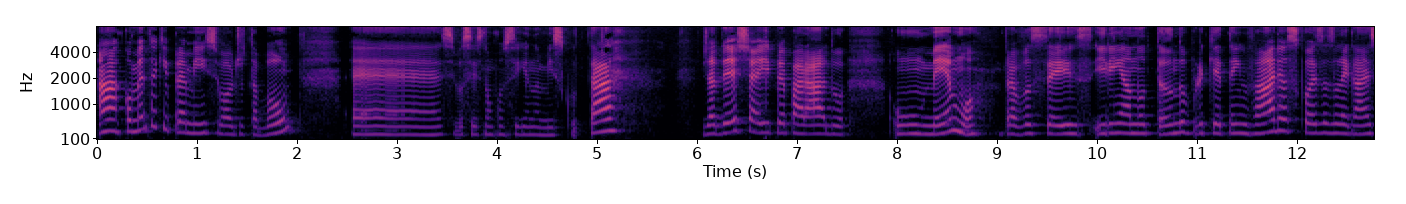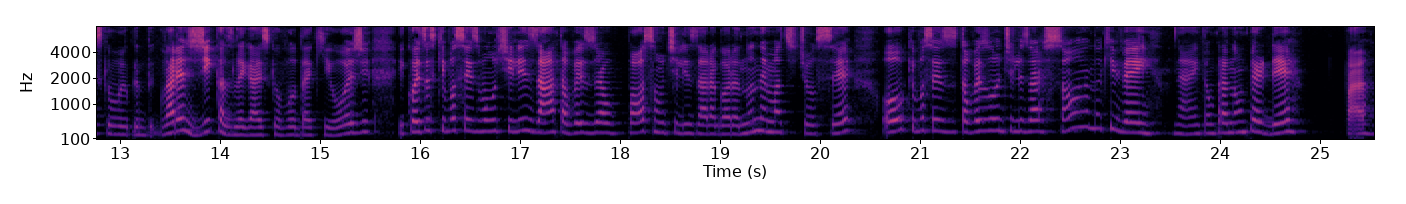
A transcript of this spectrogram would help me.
Ah, comenta aqui para mim se o áudio tá bom. É, se vocês estão conseguindo me escutar, já deixa aí preparado um memo para vocês irem anotando, porque tem várias coisas legais que eu várias dicas legais que eu vou dar aqui hoje e coisas que vocês vão utilizar, talvez já possam utilizar agora no Nematose ou que vocês talvez vão utilizar só no que vem, né? Então, para não perder, pá,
